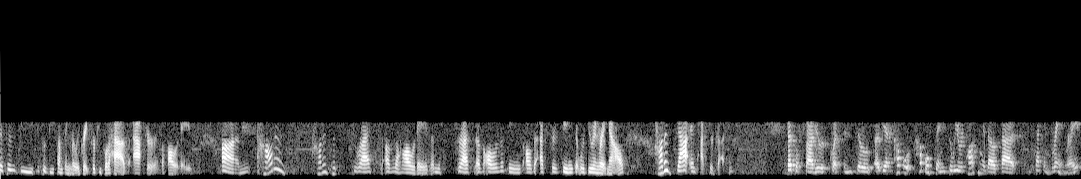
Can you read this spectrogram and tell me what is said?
this is the this would be something really great for people to have after the holidays. Um, how does how does the stress of the holidays and the stress of all of the things, all the extra things that we're doing right now, how does that impact your gut? That's a fabulous question. So again, a couple couple things. So we were talking about that second brain, right?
